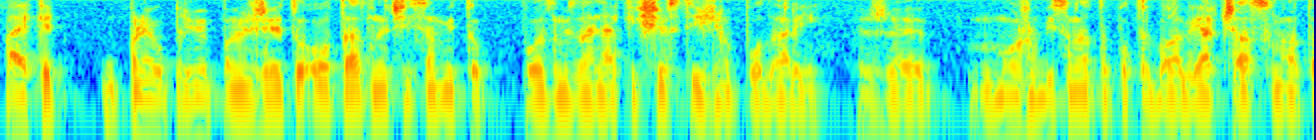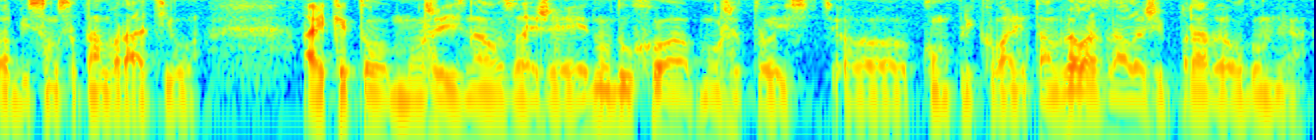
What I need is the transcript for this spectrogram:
Aj keď úplne úprimne poviem, že je to otázne, či sa mi to povedzme za nejakých 6 týždňov podarí. Že možno by som na to potreboval viac času na to, aby som sa tam vrátil aj keď to môže ísť naozaj že jednoducho a môže to ísť uh, komplikovane. Tam veľa záleží práve odo mňa.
